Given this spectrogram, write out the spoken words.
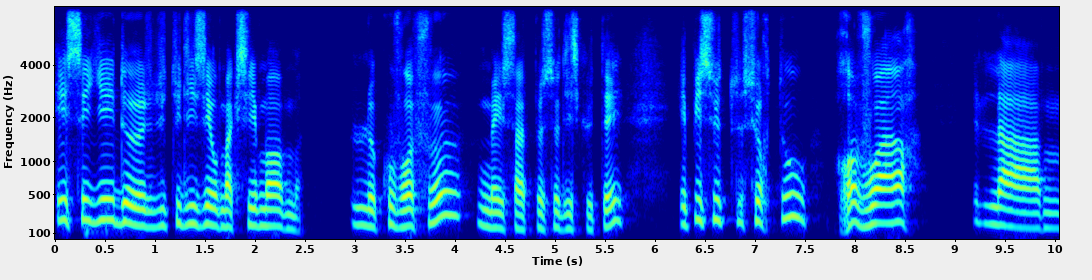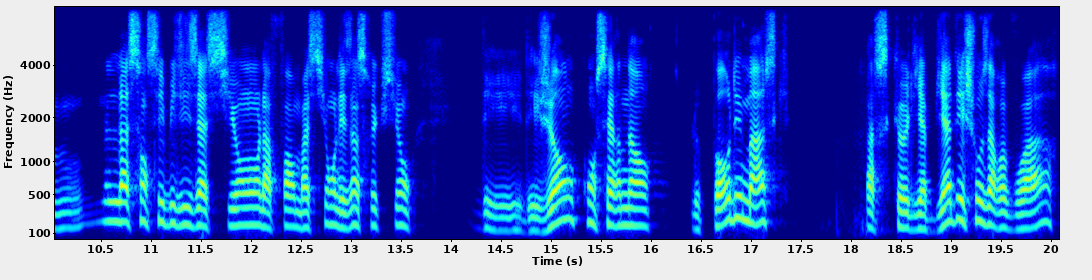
essayer d'utiliser au maximum le couvre-feu, mais ça peut se discuter. Et puis surtout, revoir la, la, sensibilisation, la formation, les instructions des, des, gens concernant le port du masque, parce qu'il y a bien des choses à revoir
